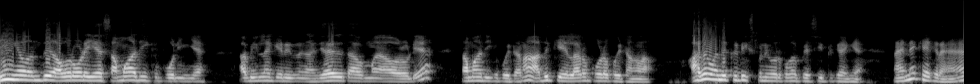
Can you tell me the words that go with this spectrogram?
நீங்கள் வந்து அவருடைய சமாதிக்கு போனீங்க அப்படின்லாம் கேட்டுருக்காங்க ஜெயலலிதா அம்மா அவருடைய சமாதிக்கு போயிட்டானா? அதுக்கு எல்லாரும் கூட போயிட்டாங்களாம். அதை வந்து கிரிட்டிக்ஸ் பண்ணி ஒரு பக்கம் பேசிட்டு இருக்காங்க. நான் என்ன கேட்குறேன்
